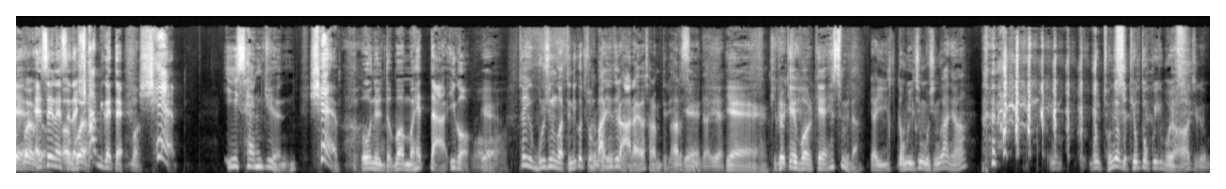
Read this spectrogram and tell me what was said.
이제 뭐야, 그거? SNS에 어? 샵 이거 했대 뭐? 샵 이상준 셰프 오늘도 뭐뭐 했다 이거 예. 선생님 이거 모르시는 것 같은데 이거 좀 많이들. 알아요 사람들이 알았습니다. 예. 예. 기대- 그렇게 기- 뭐 이렇게 했습니다 야, 일- 너무 일찍 모신 거 아니야? 뭐 전혀 기억도 없고 이게 뭐야, 지금.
